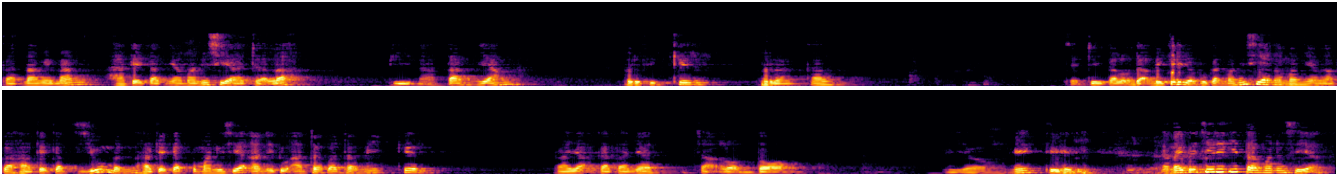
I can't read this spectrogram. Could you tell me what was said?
Karena memang hakikatnya manusia adalah binatang yang berpikir, berakal. Jadi kalau tidak mikir ya bukan manusia namanya. Maka hakikat human, hakikat kemanusiaan itu ada pada mikir. Kayak katanya cak lontong. Iya, mikir. Karena itu ciri kita manusia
